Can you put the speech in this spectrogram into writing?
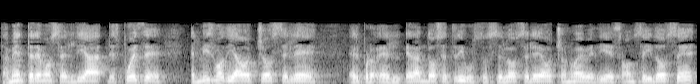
También tenemos el día, después de, el mismo día 8 se lee, eran 12 tribus, entonces se, lee 8, 9, 10, 11 y 12,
